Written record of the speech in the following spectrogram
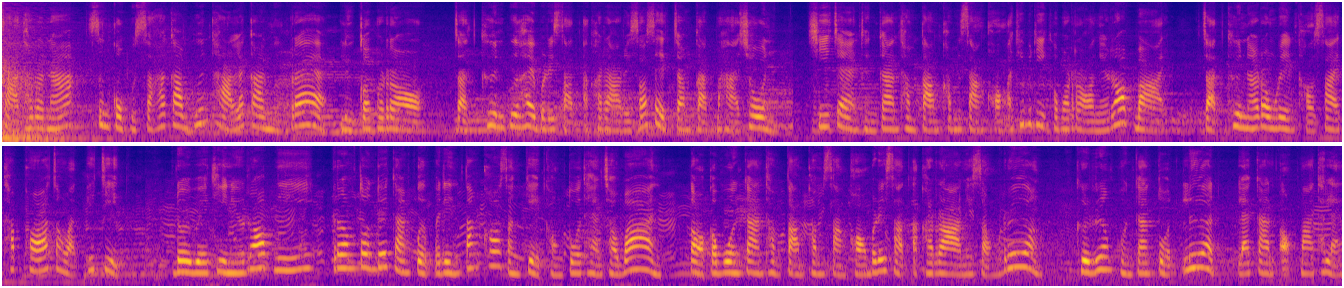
สาธารณะ ซึ่งกรมอุตสาหกรรมพื้นฐานและการเมืองแร่ หรือกพรจัดขึ้นเพื่อให้บริษัทอัครารีซอสเซจจำกัดมหาชน ชี้แจงถึงการทำตามคำสั่งของอธิบดีกพรในรอบบ่าย จัดขึ้นณโรงเรียนเขาทรายทับเพาะจังหวัดพิจิตรโดยเวทีในรอบนี้ เริ่มต้นด้วยการเปิดประเด็นตั้งข้อสังเกตของตัวแทนชาวบ้าน ต่อกระบวนการทำตามคำสั่งของบริษัทอัคราใน 2 เรื่อง คือเรื่องผลการตรวจเลือด และการออกมาแถลง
